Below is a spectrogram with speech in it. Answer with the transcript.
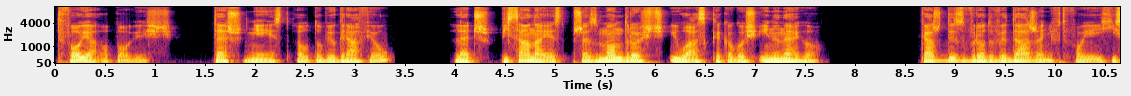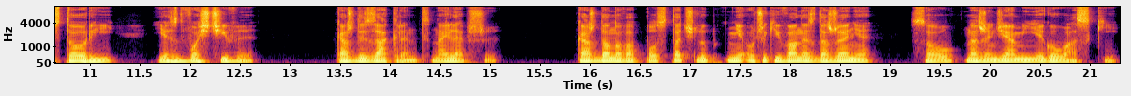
Twoja opowieść też nie jest autobiografią, lecz pisana jest przez mądrość i łaskę kogoś innego. Każdy zwrot wydarzeń w Twojej historii jest właściwy, każdy zakręt najlepszy. Każda nowa postać lub nieoczekiwane zdarzenie są narzędziami Jego łaski.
